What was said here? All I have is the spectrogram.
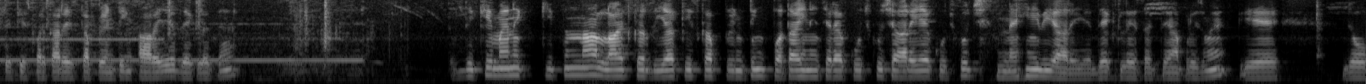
देखिए किस प्रकार इसका पेंटिंग आ रही है, देख लेते हैं। तो देखिए मैंने कितना लाइट कर दिया कि इसका प्रिंटिंग पता ही नहीं चल रहा कुछ कुछ आ रही है कुछ कुछ नहीं भी आ रही है। देख ले सकते हैं आप इसमें, ये जो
